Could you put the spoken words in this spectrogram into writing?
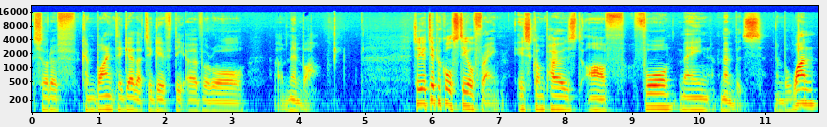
sort of combine together to give the overall uh, member. So your typical steel frame is composed of four main members. Number one,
